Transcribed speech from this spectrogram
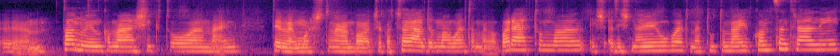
ö, tanuljunk a másiktól, meg tényleg mostanában csak a családommal voltam, meg a barátommal, és ez is nagyon jó volt, mert tudtam rájuk koncentrálni,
